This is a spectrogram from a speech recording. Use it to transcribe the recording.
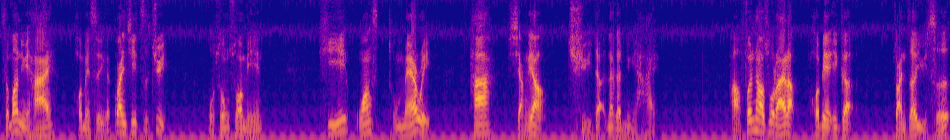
什么女孩？后面是一个关系子句。补充说明，He wants to marry，他想要娶的那个女孩。好，分号出来了，后边一个转折语词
